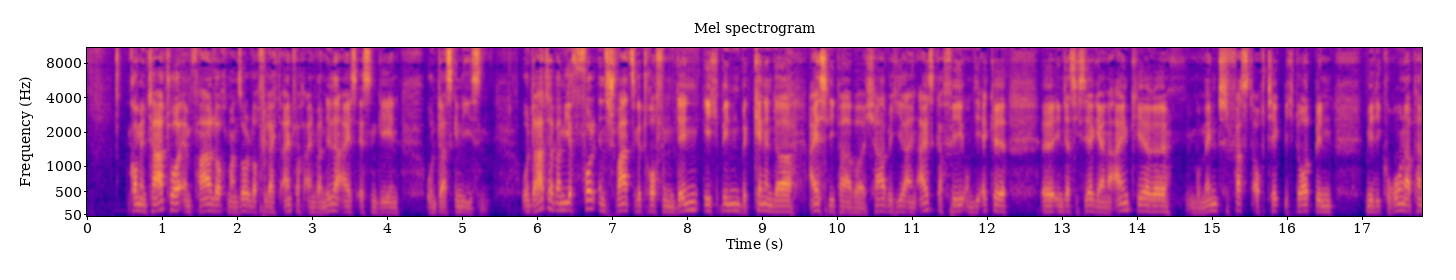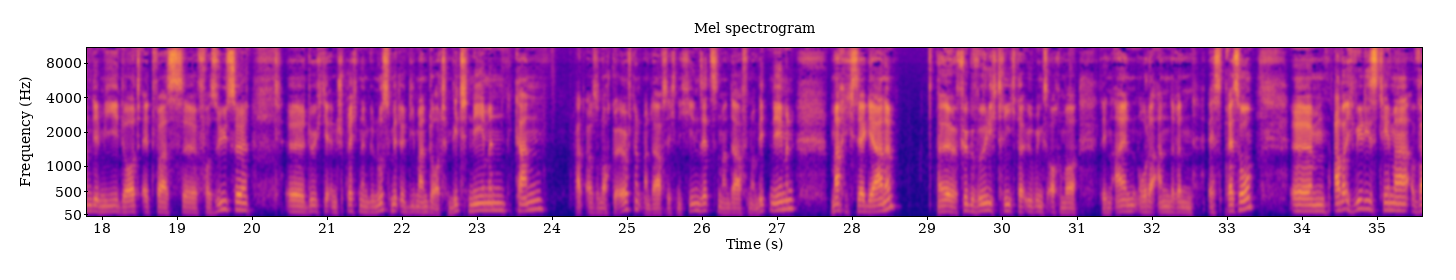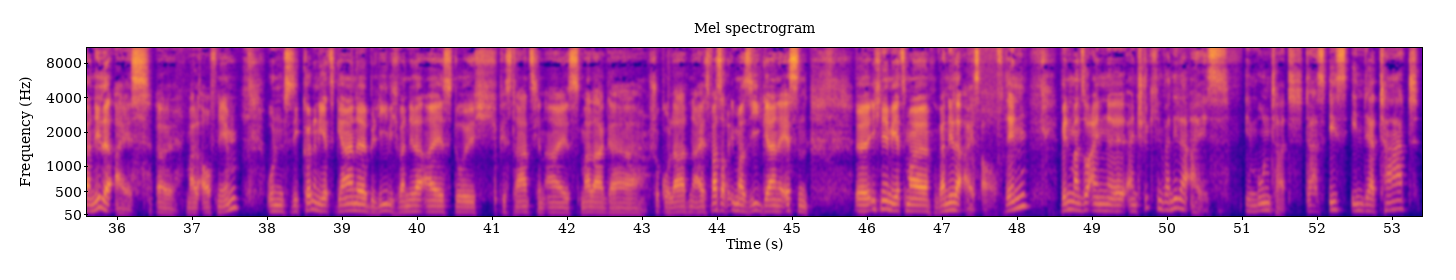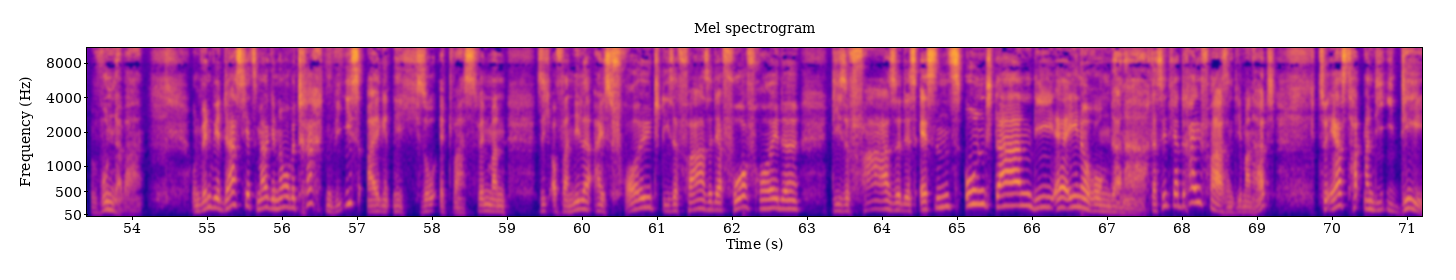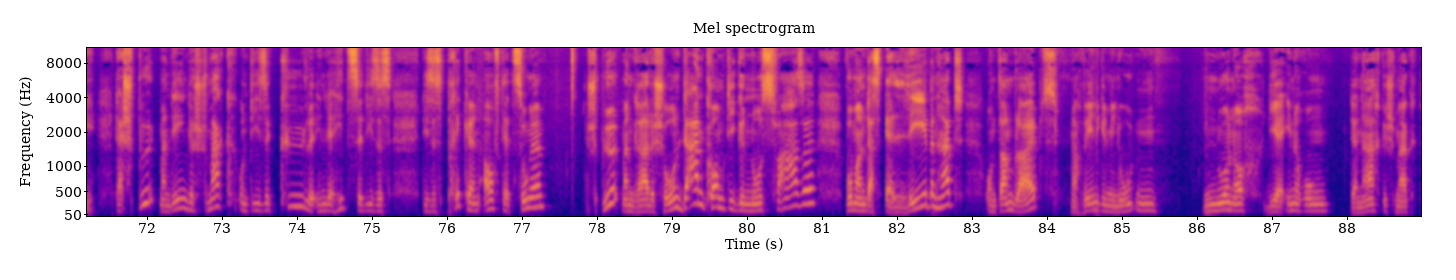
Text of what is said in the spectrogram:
Kommentator empfahl doch, man soll doch vielleicht einfach ein Vanilleeis essen gehen und das genießen. Und da hat er bei mir voll ins Schwarze getroffen, denn ich bin bekennender Eisliebhaber. Ich habe hier ein Eiscafé um die Ecke, äh, in das ich sehr gerne einkehre. Im Moment fast auch täglich dort bin, mir die Corona-Pandemie dort etwas äh, versüße äh, durch die entsprechenden Genussmittel, die man dort mitnehmen kann. Hat also noch geöffnet, man darf sich nicht hinsetzen, man darf nur mitnehmen. Mache ich sehr gerne. Äh, für gewöhnlich trinke ich da übrigens auch immer den einen oder anderen Espresso. Ähm, aber ich will dieses Thema Vanilleeis äh, mal aufnehmen. Und Sie können jetzt gerne beliebig Vanilleeis durch Pistazieneis, Malaga, Schokoladeneis, was auch immer Sie gerne essen. Äh, ich nehme jetzt mal Vanilleeis auf. Denn wenn man so ein, äh, ein Stückchen Vanilleeis im Mund hat, das ist in der Tat wunderbar. Und wenn wir das jetzt mal genauer betrachten, wie ist eigentlich so etwas, wenn man sich auf Vanilleeis freut, diese Phase der Vorfreude, diese Phase des Essens und dann die Erinnerung danach. Das sind ja drei Phasen, die man hat. Zuerst hat man die Idee, da spürt man den Geschmack und diese Kühle in der Hitze, dieses, dieses Prickeln auf der Zunge spürt man gerade schon. Dann kommt die Genussphase, wo man das Erleben hat und dann bleibt nach wenigen Minuten nur noch die Erinnerung, der Nachgeschmack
